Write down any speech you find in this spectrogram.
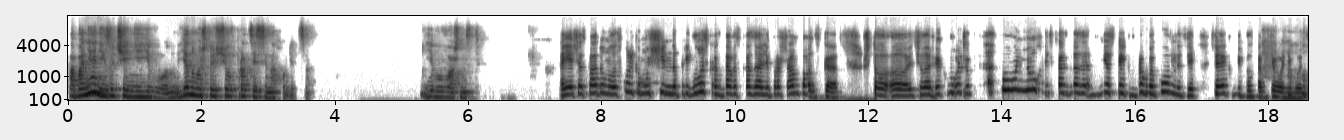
обоняние, изучение его, я думаю, что еще в процессе находится его важность. А я сейчас подумала, сколько мужчин напряглось, когда вы сказали про шампанское, что э, человек может унюхать, когда в несколько в другой комнате человек выпил там чего-нибудь.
